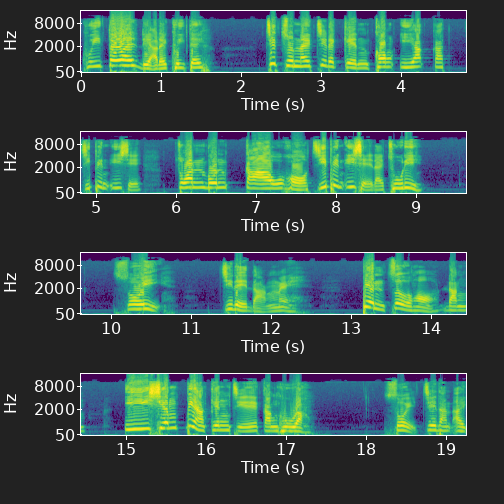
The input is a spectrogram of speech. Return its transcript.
开刀的，掠来开刀。即阵的即个健康医学甲疾病医学，专门交互疾病医学来处理。所以，即个人呢，变做吼，人医生变经济的功夫啦。所以，这咱爱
